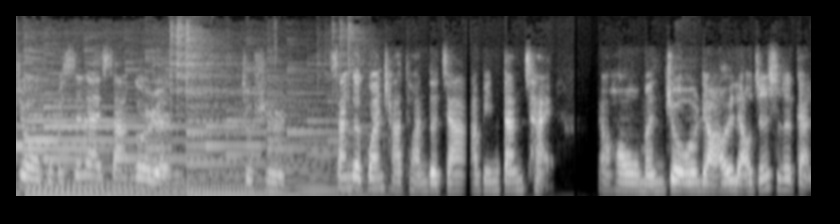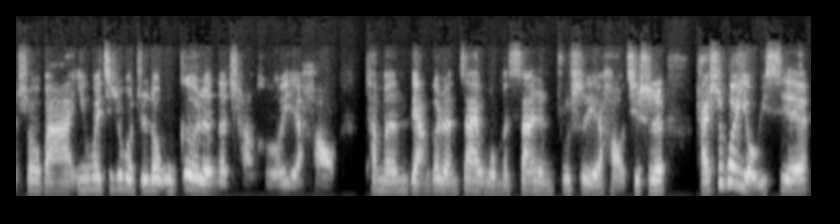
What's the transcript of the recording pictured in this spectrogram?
就我们现在三个人，就是三个观察团的嘉宾单采，然后我们就聊一聊真实的感受吧。因为其实我觉得五个人的场合也好，他们两个人在我们三人注视也好，其实还是会有一些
